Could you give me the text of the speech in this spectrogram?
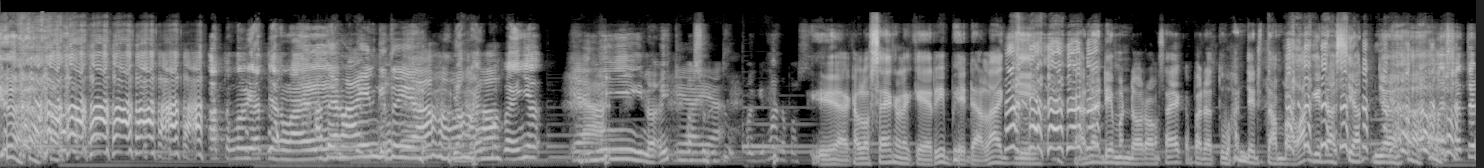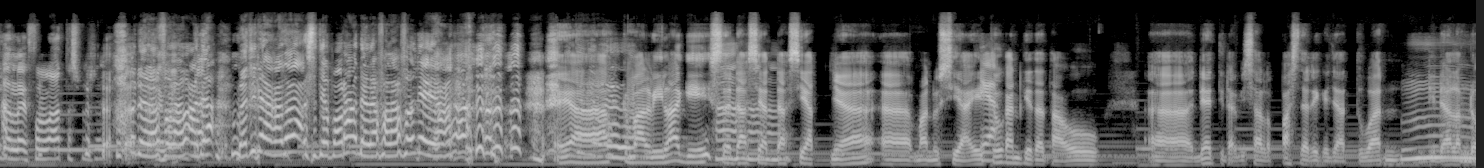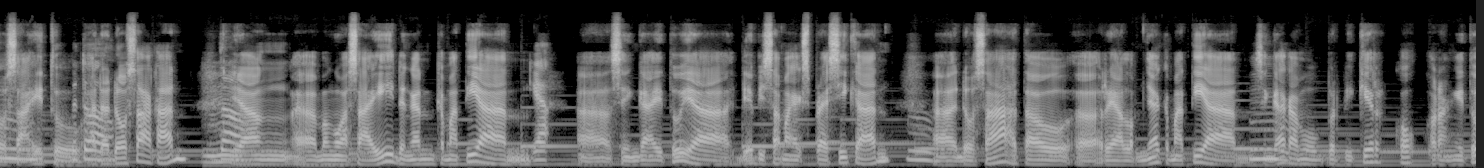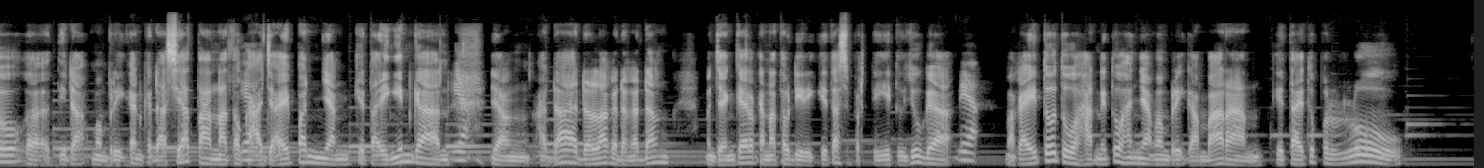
atau ngelihat yang lain Atau yang lain gitu ya. yang lain kayaknya Ya. ini nah itu Iya, pastor iya. itu bagaimana pastor Iya, kalau saya ngeliat Kerry beda lagi. Karena dia mendorong saya kepada Tuhan jadi tambah lagi dahsyatnya. dahsyatnya udah level atas Udah level ada berarti kata setiap orang ada level-levelnya ya. Iya, kembali lagi Ah, sedahsyat-dahsyatnya eh, manusia itu kan kita tahu eh, dia tidak bisa lepas dari kejatuhan di dalam dosa Hmm, itu. betul. Ada dosa kan Betul. yang eh, menguasai dengan kematian. Ya. Eh, sehingga itu ya dia bisa mengekspresikan Hmm. uh, dosa atau uh, realemnya kematian sehingga Hmm. kamu berpikir kok orang itu uh, tidak memberikan kedahsyatan atau Ya. keajaiban yang kita inginkan Ya. yang ada adalah kadang-kadang menjengkelkan atau diri kita seperti itu juga Ya. maka itu Tuhan itu hanya memberi gambaran kita itu perlu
